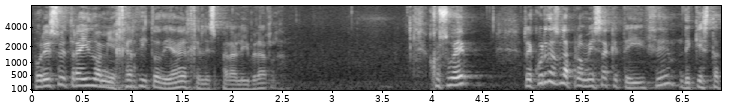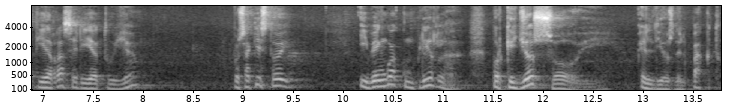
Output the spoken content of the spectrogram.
por eso he traído a mi ejército de ángeles para librarla. Josué, ¿recuerdas la promesa que te hice de que esta tierra sería tuya? Pues aquí estoy y vengo a cumplirla, porque yo soy el Dios del pacto.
